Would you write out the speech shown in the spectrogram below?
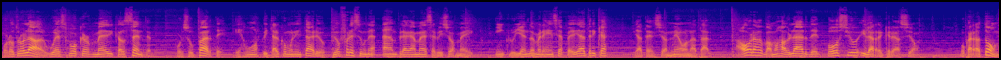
Por otro lado, el West Boca Medical Center, por su parte, es un hospital comunitario que ofrece una amplia gama de servicios médicos, incluyendo emergencias pediátricas y atención neonatal. Ahora vamos a hablar del ocio y la recreación. Boca Ratón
